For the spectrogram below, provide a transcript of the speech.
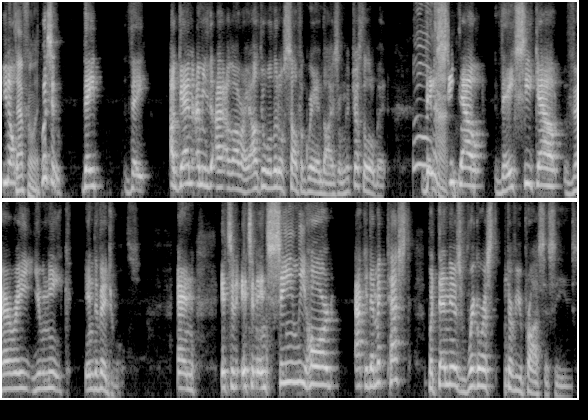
You know, definitely. listen, they they again, I mean, I, all right, I'll do a little self-aggrandizing, just a little bit. Why they not? seek out they seek out very unique individuals and it's an it's an insanely hard academic test but then there's rigorous interview processes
